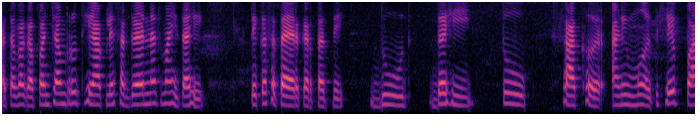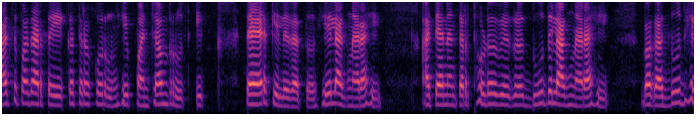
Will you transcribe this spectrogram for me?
आता बघा पंचामृत हे आपल्या सगळ्यांनाच माहीत आहे. ते कसं तयार करतात ते? दूध दही तूप साखर आणि मध हे पाच पदार्थ एकत्र करून हे पंचामृत एक तयार केलं जातं. हे लागणार आहे. त्यानंतर थोडं वेगळं दूध लागणार आहे. बघा दूध हे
